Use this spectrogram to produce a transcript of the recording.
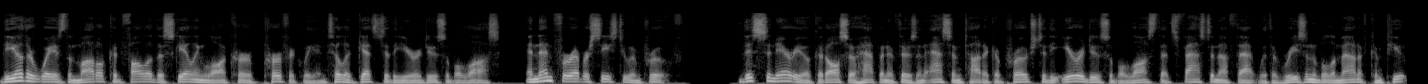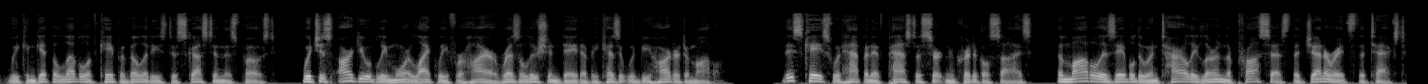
The other way is the model could follow the scaling law curve perfectly until it gets to the irreducible loss, and then forever cease to improve. This scenario could also happen if there's an asymptotic approach to the irreducible loss that's fast enough that with a reasonable amount of compute we can get the level of capabilities discussed in this post, which is arguably more likely for higher resolution data because it would be harder to model. This case would happen if past a certain critical size, the model is able to entirely learn the process that generates the text,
